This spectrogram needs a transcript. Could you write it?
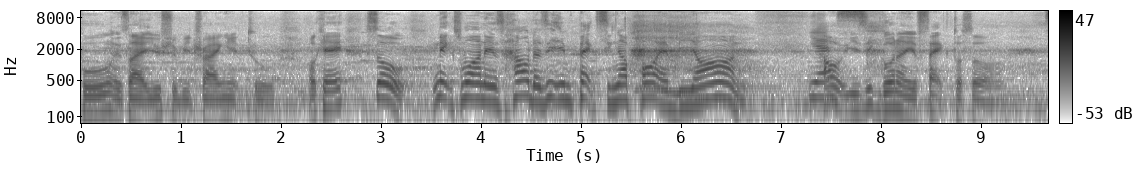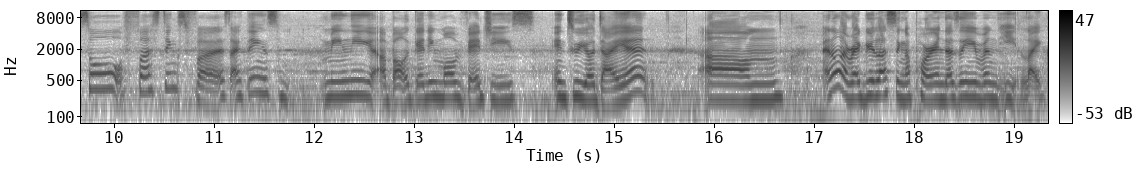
cool, it's like you should be trying it too. Okay? So next one is how does it impact Singapore and beyond? Yes. How is it gonna affect also? So first things first, I think it's mainly about getting more veggies into your diet. Um, I know a regular Singaporean doesn't even eat like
